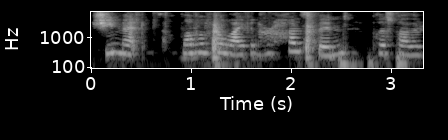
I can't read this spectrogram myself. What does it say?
She met the love of her life and her husband, plus father,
